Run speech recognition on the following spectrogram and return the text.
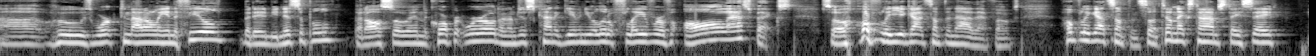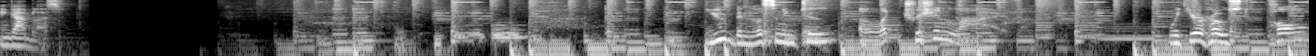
Uh, who's worked not only in the field, but in municipal, but also in the corporate world. And I'm just kind of giving you a little flavor of all aspects. So hopefully you got something out of that, folks. Hopefully you got something. So until next time, stay safe and God bless. You've been listening to Electrician Live with your host, Paul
